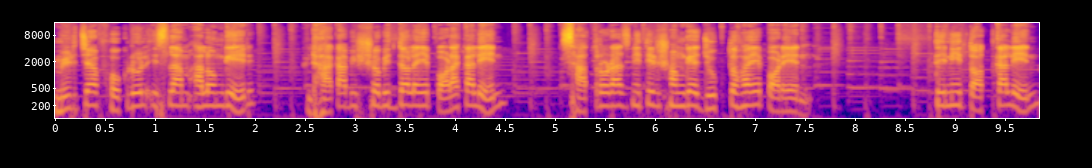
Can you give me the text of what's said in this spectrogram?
মির্জা ফখরুল ইসলাম আলমগীর ঢাকা বিশ্ববিদ্যালয়ে পড়াকালীন ছাত্র রাজনীতির সঙ্গে যুক্ত হয়ে পড়েন। তিনি তৎকালীন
